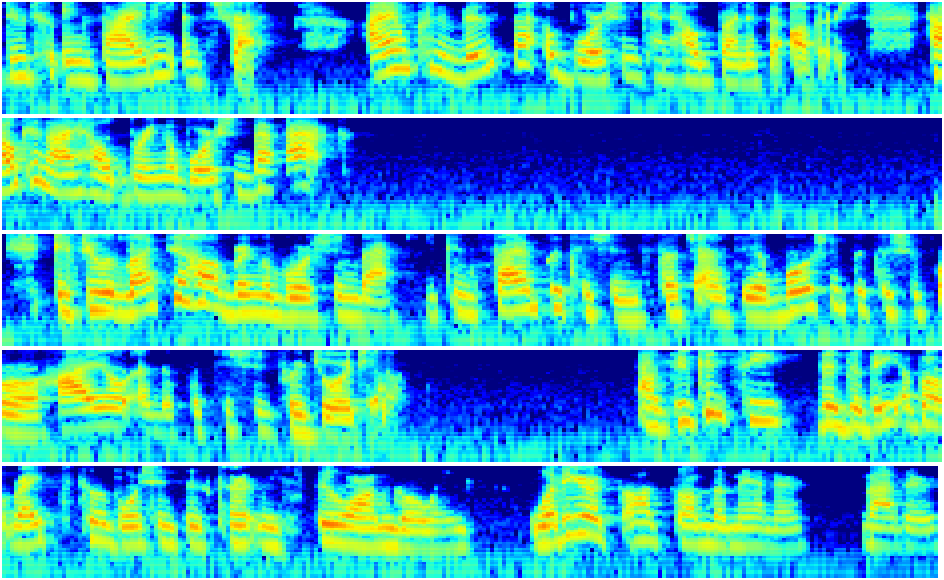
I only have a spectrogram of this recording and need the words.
due to anxiety and stress. I am convinced that abortion can help benefit others. How can I help bring abortion back? If you would like to help bring abortion back, you can sign petitions such as the Abortion Petition for Ohio and the Petition for Georgia. As you can see, the debate about rights to abortions is currently still ongoing. What are your thoughts on the manner, matter?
